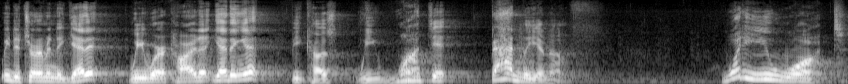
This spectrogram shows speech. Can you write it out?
We determine to get it, we work hard at getting it because we want it badly enough. What do you want?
